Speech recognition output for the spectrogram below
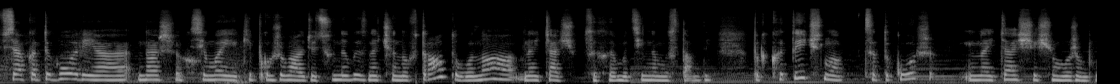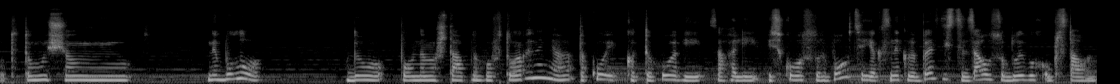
вся категорія наших сімей, які проживають цю невизначену втрату, вона найтяжча в психоемоційному стані. Критично це також найтяжче, що може бути, тому що не було до повномасштабного вторгнення такої категорії взагалі військовослужбовців, як зникли безвісті за особливих обставин.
